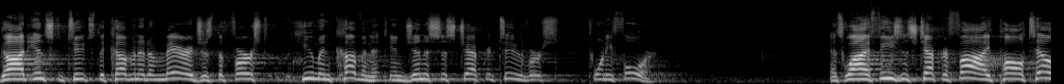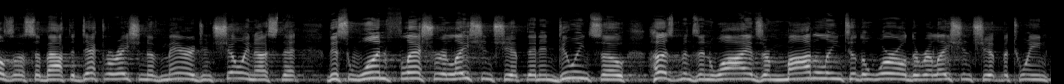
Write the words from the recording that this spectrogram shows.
God institutes the covenant of marriage as the first human covenant in Genesis chapter 2, verse 24. That's why Ephesians chapter 5, Paul tells us about the declaration of marriage and showing us that this one flesh relationship, that in doing so, husbands and wives are modeling to the world the relationship between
